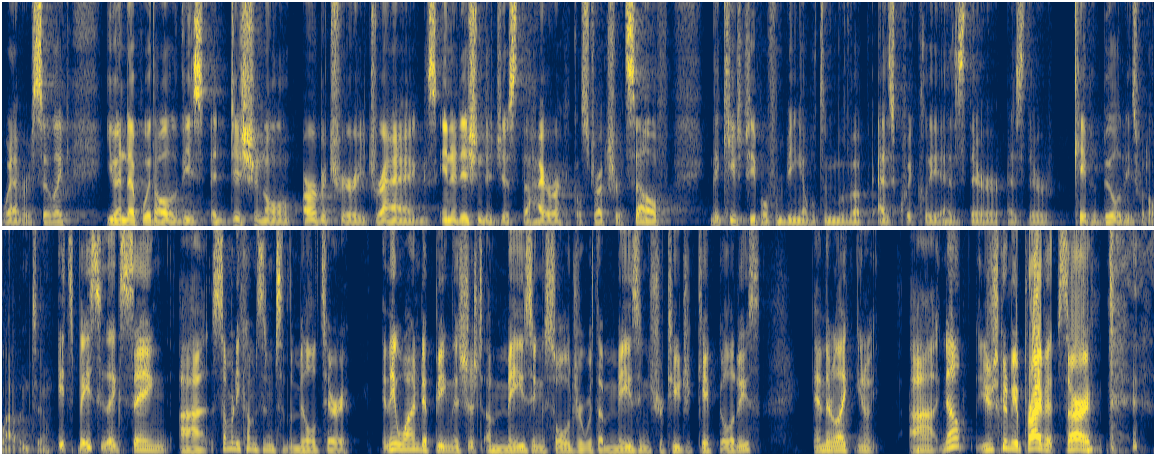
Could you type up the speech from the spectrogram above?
whatever. So like you end up with all of these additional arbitrary drags in addition to just the hierarchical structure itself that keeps people from being able to move up as quickly as their as their capabilities would allow them to. It's basically like saying uh, somebody comes into the military and they wind up being this just amazing soldier with amazing strategic capabilities, and they're like, you know, uh, no, you're just gonna be a private. Sorry,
